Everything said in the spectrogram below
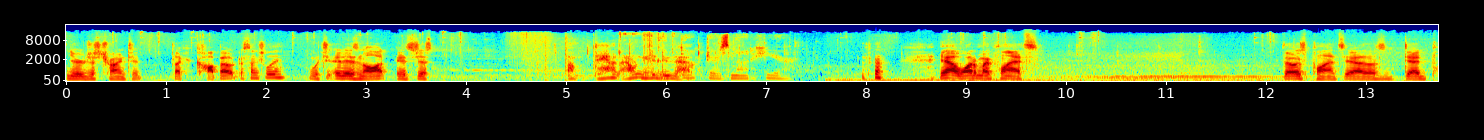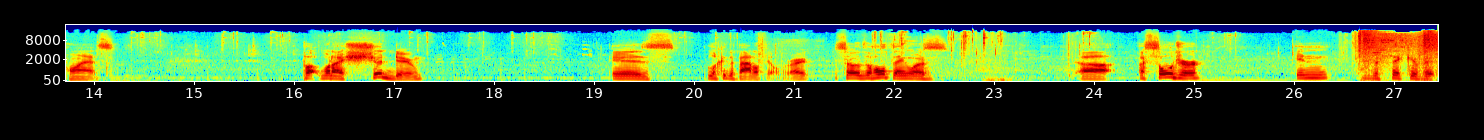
you're just trying to like a cop out essentially, which it is not. It's just, oh, damn it, I don't need to do that. doctor's not here. Yeah, water my plants. Those plants, yeah, those dead plants. But what I should do is look at the battlefield, right? So the whole thing was uh, a soldier in the thick of it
